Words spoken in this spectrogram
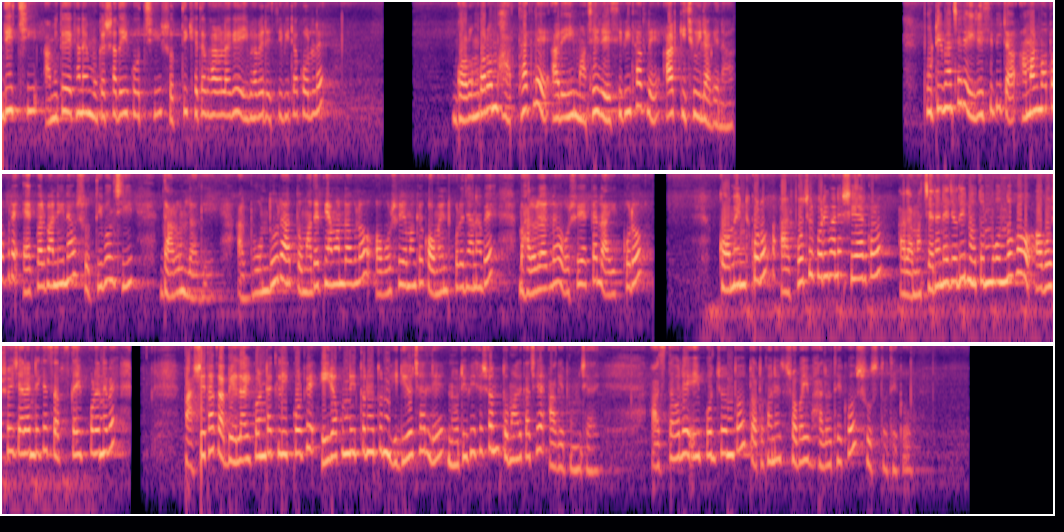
দিচ্ছি। আমি তো এখানে মুখের সাথেই করছি। সত্যি খেতে ভালো লাগে এইভাবে রেসিপিটা করলে। গরম গরম ভাত থাকলে আর এই মাছের রেসিপি থাকলে আর কিছুই লাগে না। পুঁটি মাছের এই রেসিপিটা আমার মতো করে একবার বানিয়ে নাও, সত্যি বলছি দারুণ লাগে। আর বন্ধুরা, তোমাদের কেমন লাগল অবশ্যই আমাকে কমেন্ট করে জানাবে। ভালো লাগলে অবশ্যই একটা লাইক করো কমেন্ট করো, আর প্রচুর পরিমাণে শেয়ার করো। আর আমার চ্যানেলে যদি নতুন বন্ধু হও, অবশ্যই চ্যানেলটিকে সাবস্ক্রাইব করে নেবে। পাশে থাকা বেল আইকনটা ক্লিক করবে। এই রকম নিত্য নতুন ভিডিও ছাড়লে নোটিফিকেশন তোমার কাছে আগে পৌঁছায়। আজ তাহলে এই পর্যন্ত। ততক্ষণে সবাই ভালো থেকো, সুস্থ থেকো।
